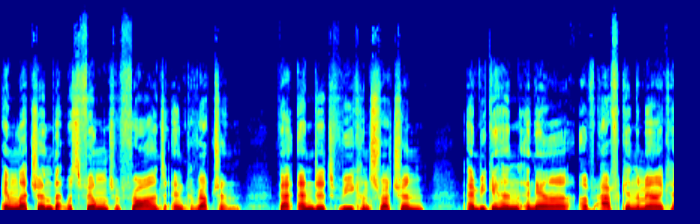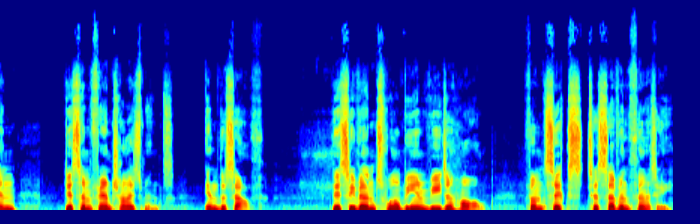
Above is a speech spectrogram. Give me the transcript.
an election that was filled with fraud and corruption that ended Reconstruction and began an era of African American disenfranchisement in the South. This event will be in Reader Hall from 6 to 7:30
